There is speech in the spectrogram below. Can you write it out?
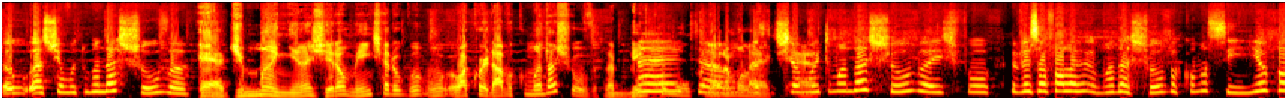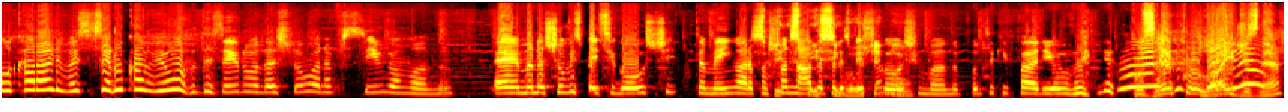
eu assistia muito Manda-Chuva. É, de manhã, geralmente era o, eu acordava com manda-chuva. Era bem é, comum então, quando eu era eu moleque. assistia é. muito Manda-Chuva e, tipo, o pessoal fala, Manda-Chuva? Como assim? E eu falo, caralho, mas você nunca viu o desenho do Manda-Chuva? Não é possível, mano. É, Manda-Chuva, Space Ghost, também, eu era Sp- apaixonada Space pelo Ghost Space é bom. Ghost, mano. Puta que pariu, velho. Os Herculoides, né?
